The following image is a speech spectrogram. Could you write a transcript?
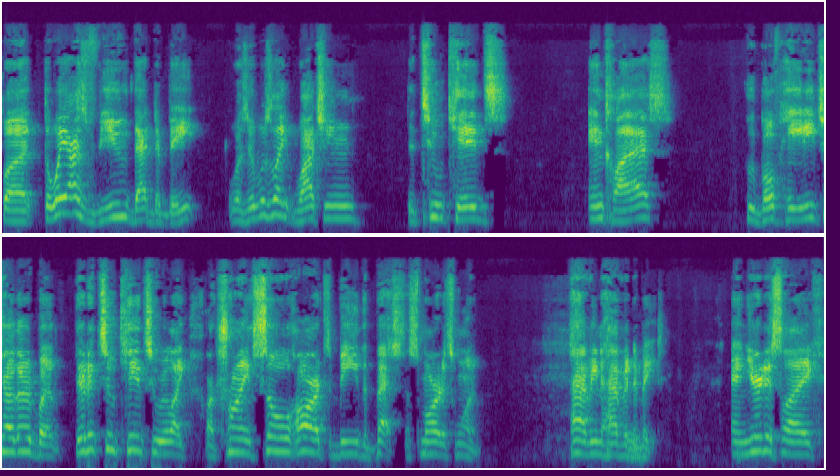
But the way I viewed that debate was it was like watching the two kids in class who both hate each other, but they're the two kids who are like are trying so hard to be the best, the smartest one, having to have a debate. And you're just like,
